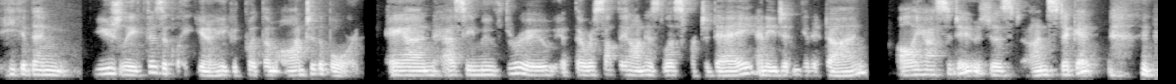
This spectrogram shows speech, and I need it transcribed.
He could then usually physically, you know, he could put them onto the board. And as he moved through, if there was something on his list for today and he didn't get it done, all he has to do is just unstick it.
